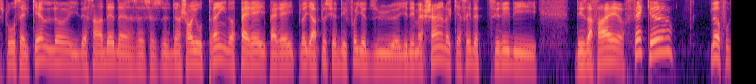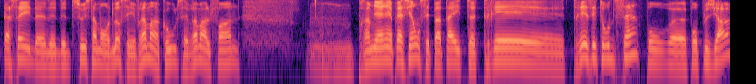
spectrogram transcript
je trouve c'est lequel, là, il descendait d'un chariot de train, là, pareil, pareil. Puis là, en plus, il y a des fois, il y a, du, il y a des méchants là, qui essayent de tirer des, des affaires. Fait que, là, il faut que tu essayes de, de, de, tuer ce monde-là. C'est vraiment cool, c'est vraiment le fun. Hum, première impression, c'est peut-être très très étourdissant pour, euh, pour plusieurs,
